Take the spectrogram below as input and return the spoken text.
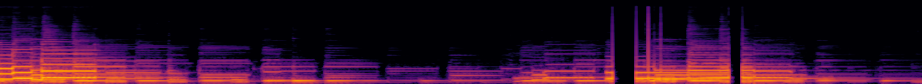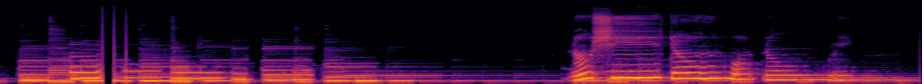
No, she don't want no ring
